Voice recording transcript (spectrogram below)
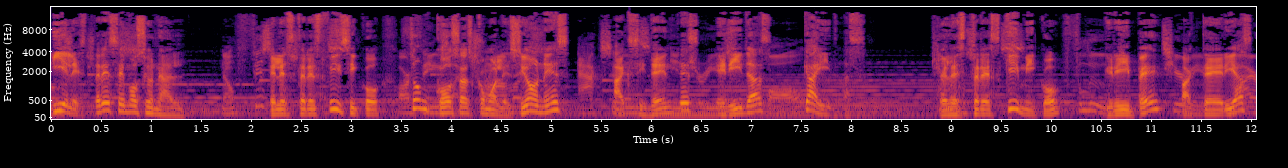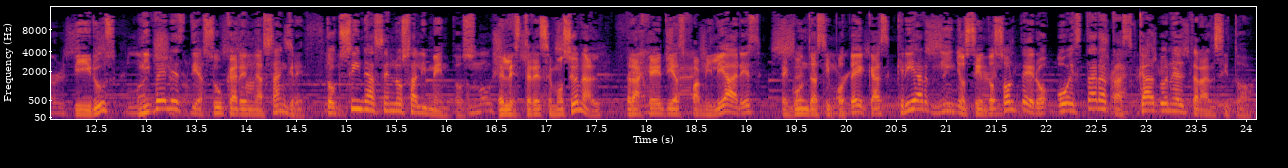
y el estrés emocional. El estrés físico son cosas como lesiones, accidentes, heridas, caídas. El estrés químico, gripe, bacterias, virus, niveles de azúcar en la sangre, toxinas en los alimentos. El estrés emocional, tragedias familiares, segundas hipotecas, criar niños siendo soltero o estar atascado en el tránsito.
